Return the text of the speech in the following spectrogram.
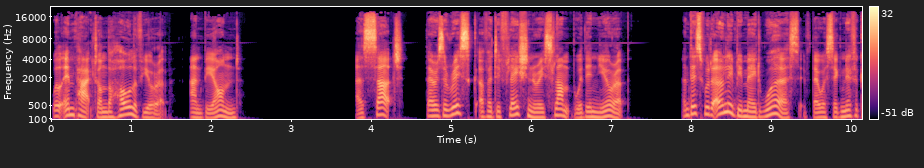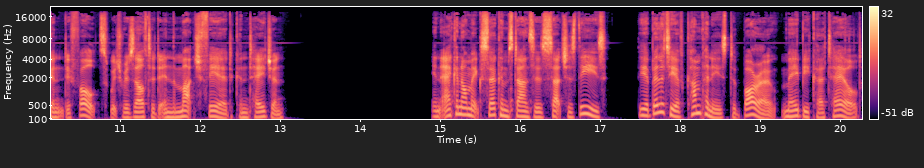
will impact on the whole of Europe and beyond. As such, there is a risk of a deflationary slump within Europe, and this would only be made worse if there were significant defaults which resulted in the much feared contagion. In economic circumstances such as these, the ability of companies to borrow may be curtailed.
